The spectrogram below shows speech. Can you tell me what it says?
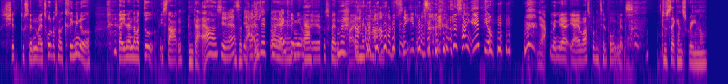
shit, du sendte mig. Jeg troede, det var sådan noget krimi noget. Der er en eller anden, der var død i starten. Men der er også, Det er- altså, det der er er, der. lidt... Nå, det er en krimi. øh, ja. Okay, så faldt det. Men, meget har du set? Altså, Sæson 1, jo. Ja. Men jeg, ja, jeg var også på min telefon imens. du er second screenet.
